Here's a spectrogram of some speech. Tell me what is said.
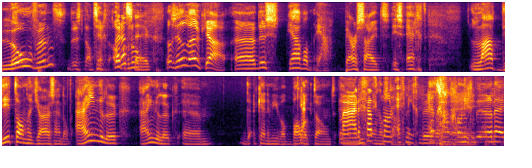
lovend. Dus dat zegt ook Oh, dat is genoeg. leuk. Dat is heel leuk, ja. Eh, dus ja, wat, ja, Parasite is echt... Laat dit dan het jaar zijn dat eindelijk, eindelijk ehm, de Academy wat ballen Ja, toont. en Maar dat gaat Engels gewoon echt niet gebeuren. Het gaat gewoon niet gebeuren, nee.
